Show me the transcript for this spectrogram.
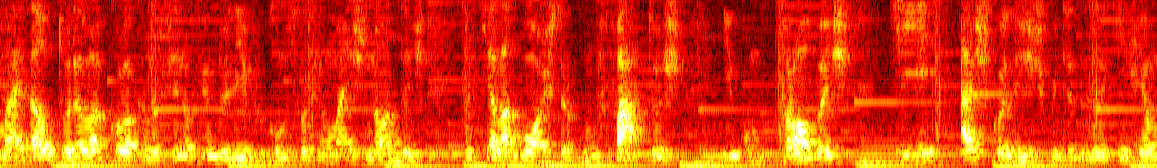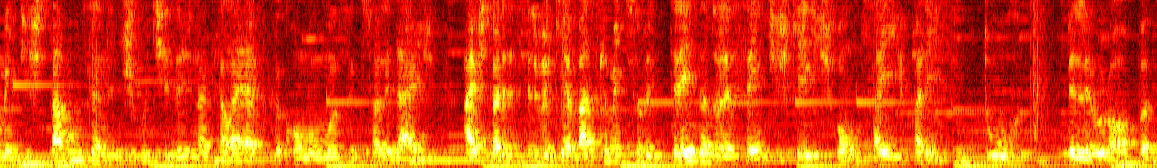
mas a autora ela coloca no finalzinho do livro como se fossem umas notas em que ela mostra com fatos e com provas que as coisas discutidas aqui realmente estavam sendo discutidas naquela época, como homossexualidade. A história desse livro aqui é basicamente sobre três adolescentes que eles vão sair para esse tour pela Europa,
